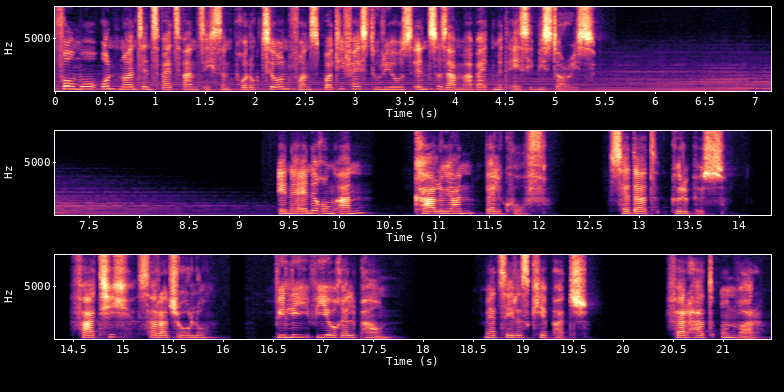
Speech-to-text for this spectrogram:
FOMO und 19220 sind Produktionen von Spotify Studios in Zusammenarbeit mit ACB Stories. In Erinnerung an Kaloyan Velkov, Sedat Gürbüz, Fatih Saracolu, Willi Viorel Paun, Mercedes Kirpatsch, Ferhat Unvar,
